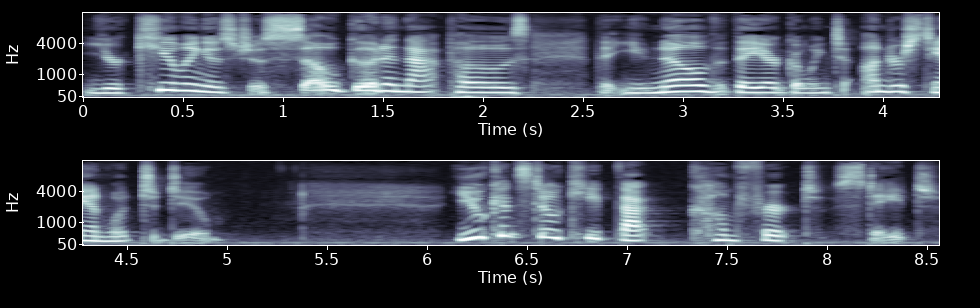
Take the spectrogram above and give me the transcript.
Your cueing is just so good in that pose that you know that they are going to understand what to do. You can still keep that comfort state.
